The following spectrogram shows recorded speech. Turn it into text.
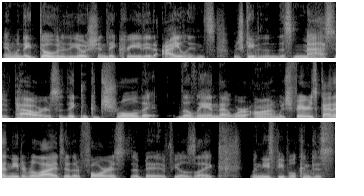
And when they dove into the ocean, they created islands, which gave them this massive power. So they can control the the land that we're on, which fairies kind of need to rely to their forest a bit. It feels like when these people can just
